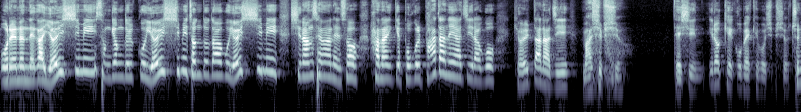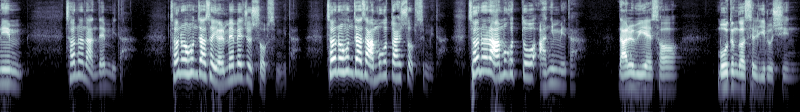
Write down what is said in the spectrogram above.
올해는 내가 열심히 성경 읽고 열심히 전도도 하고 열심히 신앙생활해서 하나님께 복을 받아내야지라고 결단하지 마십시오. 대신 이렇게 고백해 보십시오. 주님, 저는 안 됩니다. 저는 혼자서 열매 맺을 수 없습니다. 저는 혼자서 아무것도 할 수 없습니다. 저는 아무것도 아닙니다. 나를 위해서 모든 것을 이루신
